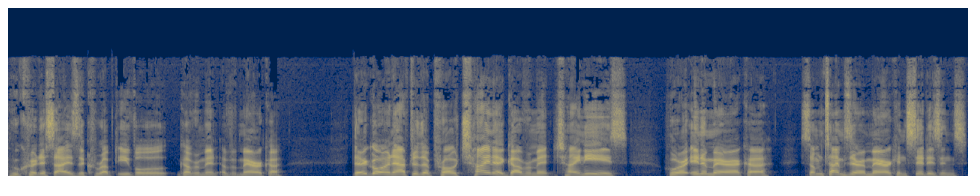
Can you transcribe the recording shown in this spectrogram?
who criticize the corrupt, evil government of America, they're going after the pro-China government, Chinese, who are in America. Sometimes they're American citizens.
